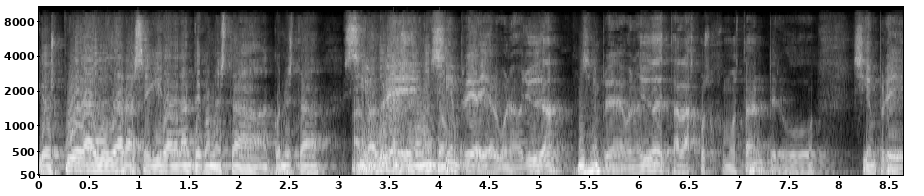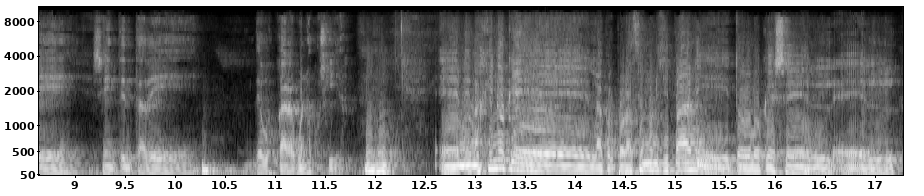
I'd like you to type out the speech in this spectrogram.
que os pueda ayudar a seguir adelante con esta con esta siempre, siempre hay alguna ayuda siempre hay alguna ayuda están las cosas como están pero siempre se intenta de, buscar alguna cosilla. Eh, me imagino que la corporación municipal y todo lo que es el,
